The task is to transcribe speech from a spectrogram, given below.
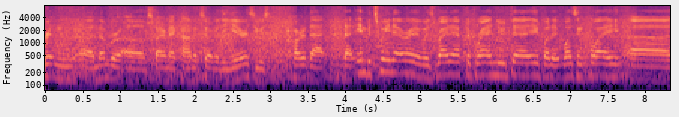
written a number of Spider-Man comics over the years. He was part of that, that in-between era. It was right after Brand New Day, but it wasn't quite uh,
